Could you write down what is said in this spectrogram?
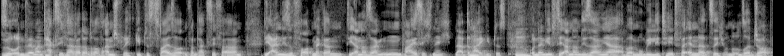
So, und wenn man Taxifahrer darauf anspricht, gibt es zwei Sorten von Taxifahrern. Die einen, die sofort meckern, die anderen sagen, hm, weiß ich nicht. Na, drei hm. gibt es. Hm. Und dann gibt es die anderen, die sagen, ja, aber Mobilität verändert sich und unser Job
